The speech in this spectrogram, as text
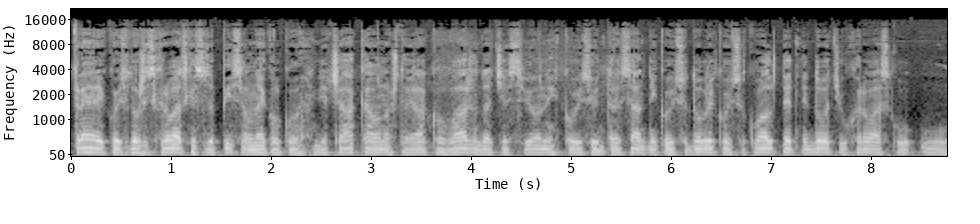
treneri koji su došli iz Hrvatske su zapisali nekoliko dječaka. Ono što je jako važno da će svi oni koji su interesantni, koji su dobri, koji su kvalitetni doći u Hrvatsku u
